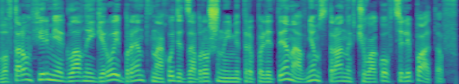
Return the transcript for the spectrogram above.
Во втором фильме главный герой Брент находит заброшенный метрополитен, а в нем странных чуваков-телепатов,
